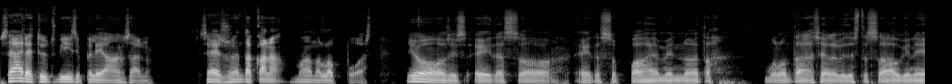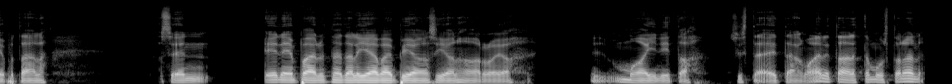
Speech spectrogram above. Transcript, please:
säädetyt viisi peliä ansainnut. Seiso sen takana maailman loppuun asti. Joo, siis ei tässä ole, ei tässä ole pahemmin noita, mulla on tää selvitys tässä auki, niin eipä täällä sen enempää nyt näitä lieväimpiä asianhaaroja mainita. Siis tää, ei täällä mainitaan, että Mustonen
